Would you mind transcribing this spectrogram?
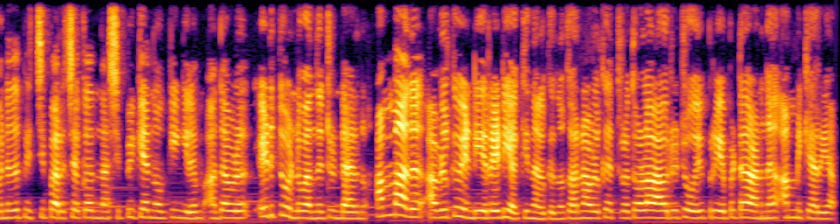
അവനത് പിച്ചിപ്പറിച്ചൊക്കെ നശിപ്പിക്കാൻ നോക്കിയെങ്കിലും അത് അവൾ എടുത്തുകൊണ്ട് വന്നിട്ടുണ്ടായിരുന്നു. അമ്മ അത് അവൾക്ക് വേണ്ടി റെഡിയാക്കി നൽകുന്നു. കാരണം അവൾക്ക് എത്രത്തോളം ആ ഒരു ടോയ് പ്രിയപ്പെട്ടതാണെന്ന് അമ്മയ്ക്ക് അറിയാം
